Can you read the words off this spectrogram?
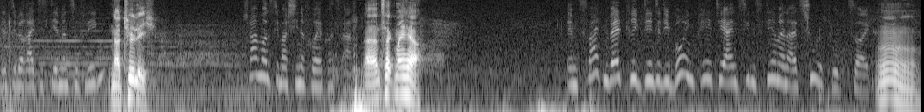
Sind Sie bereit, die Stearman zu fliegen? Natürlich. Schauen wir uns die Maschine vorher kurz an. Na, dann zeig mal her. Im Zweiten Weltkrieg diente die Boeing PT-17 Stearman als Schulflugzeug. Mm.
